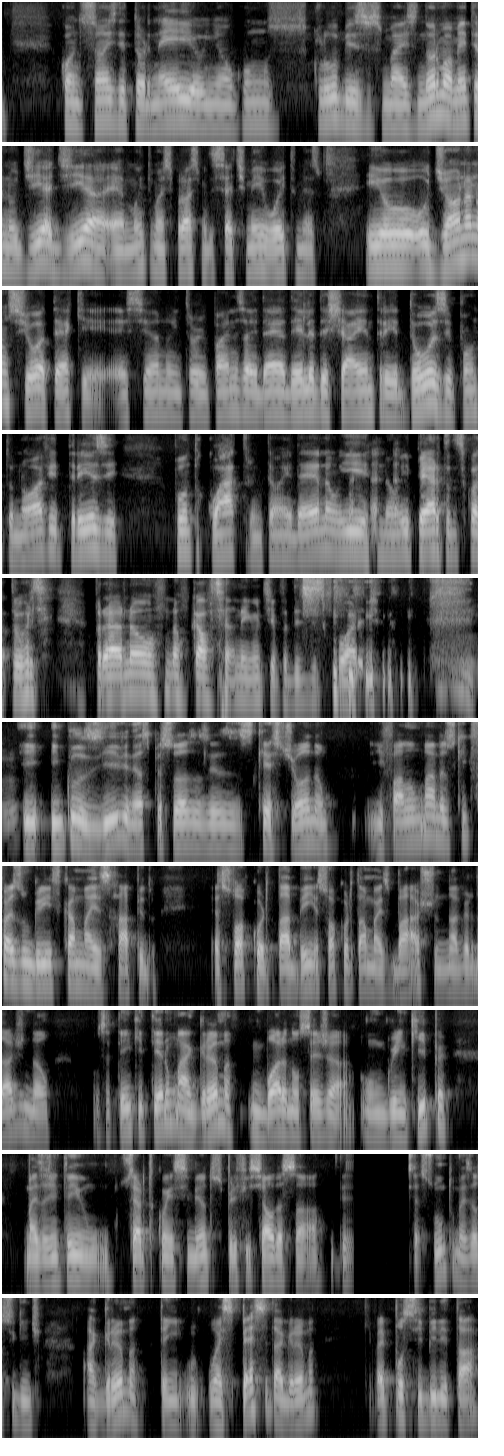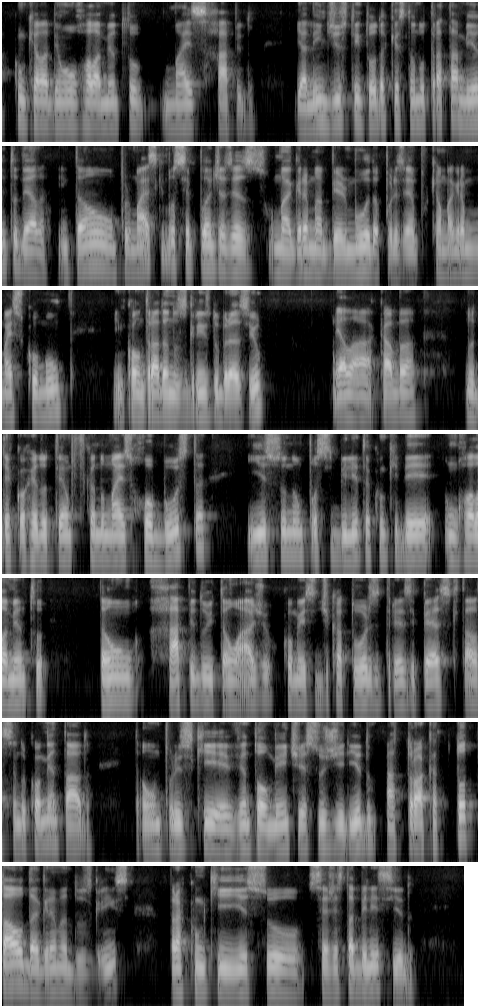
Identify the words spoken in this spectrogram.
condições de torneio em alguns clubes, mas normalmente no dia a dia é muito mais próximo de 7,5, 8 mesmo. E o, o, John anunciou até que esse ano em Torrey Pines a ideia dele é deixar entre 12,9 e 13,4. Então a ideia é não ir, não ir perto dos 14 para não, não causar nenhum tipo de discórdia. e, inclusive, né, as pessoas às vezes questionam e falam, ah, mas o que faz um green ficar mais rápido? É só cortar bem, é só cortar mais baixo. Na verdade, não. Você tem que ter uma grama, embora não seja um greenkeeper, mas a gente tem um certo conhecimento superficial dessa, desse assunto, mas é o seguinte, a grama tem a espécie da grama que vai possibilitar com que ela dê um rolamento mais rápido. E além disso, tem toda a questão do tratamento dela. Então, por mais que você plante, às vezes, uma grama bermuda, por exemplo, que é uma grama mais comum encontrada nos greens do Brasil, ela acaba no decorrer do tempo ficando mais robusta e isso não possibilita com que dê um rolamento tão rápido e tão ágil como esse de 14, 13 pés que estava sendo comentado. Então, por isso que eventualmente é sugerido a troca total da grama dos greens para com que isso seja estabelecido.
